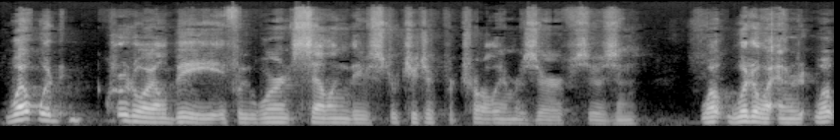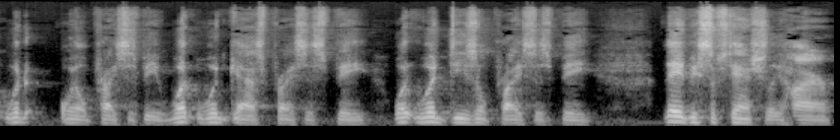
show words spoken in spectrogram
what would crude oil be if we weren't selling the strategic petroleum reserve, Susan? What would oil, what would oil prices be? What would gas prices be? What would diesel prices be? They'd be substantially higher.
